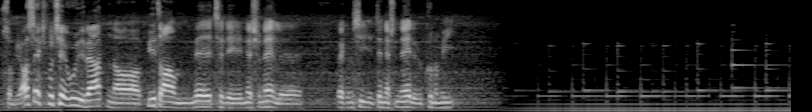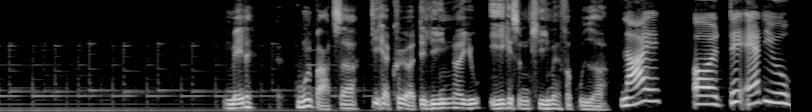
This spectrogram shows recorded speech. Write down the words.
som vi også eksporterer ud i verden, og bidrager med til det nationale, hvad kan man sige, det nationale økonomi. Mette, umiddelbart så de her køer, det ligner jo ikke sådan klimaforbrydere. Nej, og det er de jo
